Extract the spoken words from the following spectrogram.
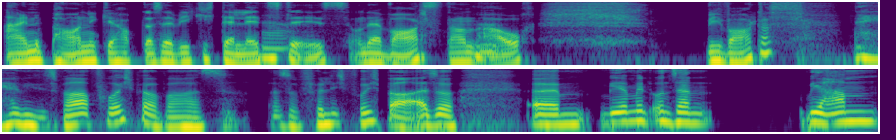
eine Panik gehabt, dass er wirklich der Letzte ja. ist. Und er war es dann ja. auch. Wie war das? Naja, wie es war, furchtbar war es. Also völlig furchtbar. Also ähm, wir mit unseren, wir haben,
